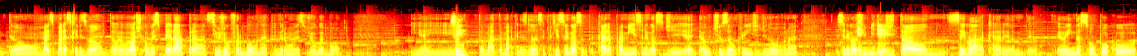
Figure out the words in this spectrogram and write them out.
Então, mas parece que eles vão. Então eu, eu acho que eu vou esperar para se o jogo for bom, né? Primeiro vamos ver se o jogo é bom. E aí, Sim. Tomar, tomara que eles lancem. Porque esse negócio, cara, para mim esse negócio de. É, é, o tiozão cringe de novo, né? Esse negócio é, de mídia é. digital, sei lá, cara, eu, eu, eu ainda sou um pouco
